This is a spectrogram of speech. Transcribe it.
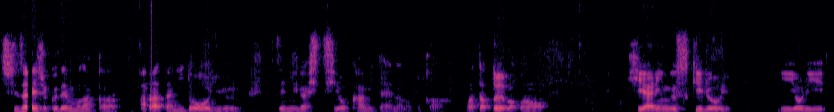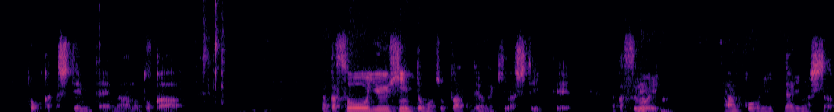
資材塾でもなんか新たにどういうゼミが必要かみたいなのとか、まあ、例えばこのヒアリングスキルをにより特化してみたいなのとか、なんかそういうヒントもちょっとあったような気がしていて、なんかすごい参考になりました。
